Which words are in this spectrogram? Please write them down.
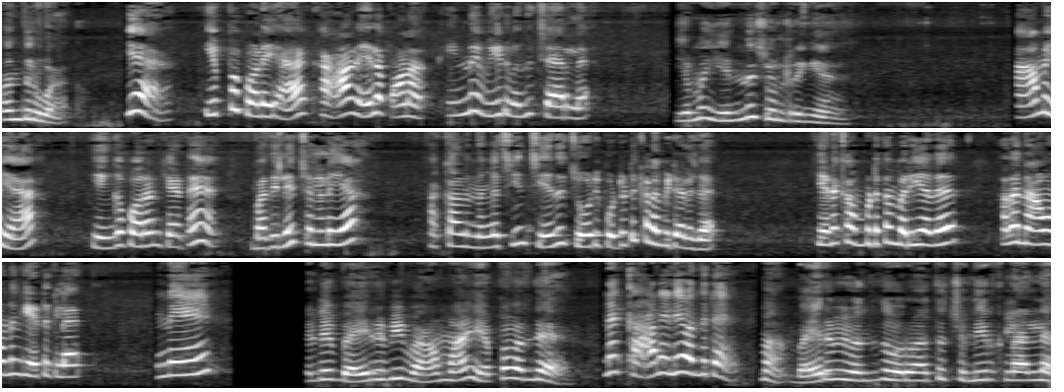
வந்துருவா. ஐயா இப்ப போலையா? காலையில போனா இன்னும் வீடு வந்து சேரல. ஏம்மா என்ன சொல்றீங்க? ஆமையா எங்க போறேன்னு கேட்டேன். பதிலே சொல்லலையா? அக்காலும் தங்கச்சியும் சேர்ந்து ஜோடி போட்டுட்டு கிளம்பிட்டாளுங்க. எனக்கு அம்பிட்டு மரியாதை. அதை நான் ஒன்றும் கேட்டுக்கல. அண்ணே. டேய் பைரவி வாமா எப்போ வந்த? நான் காலையிலே வந்துட்டேன். அம்மா பைரவி வந்தது ஒரு வார்த்தை சொல்லியிருக்கலாம்ல.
